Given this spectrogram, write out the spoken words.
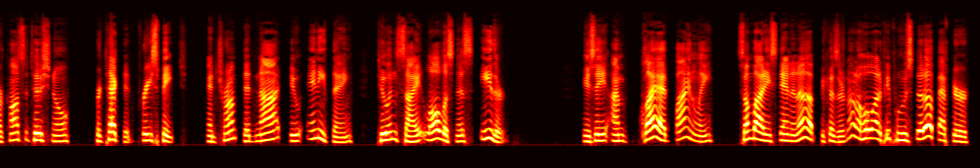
are constitutional protected free speech. And Trump did not do anything to incite lawlessness either. You see, I'm glad finally somebody's standing up because there's not a whole lot of people who stood up after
